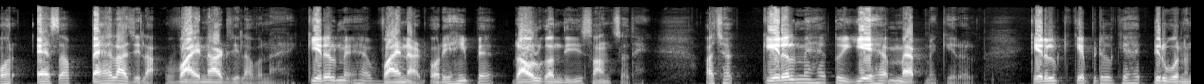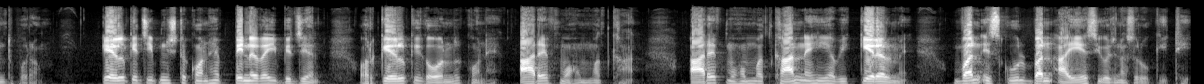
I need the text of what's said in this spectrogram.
और ऐसा पहला जिला वायनाड जिला बना है। केरल में है वायनाड और यहीं पे राहुल गांधी जी सांसद हैं। अच्छा केरल में है तो ये है मैप में केरल। केरल की कैपिटल क्या है? तिरुवनंतपुरम। केरल के चीफ मिनिस्टर कौन है? पिनरई विजयन। और केरल के गवर्नर कौन है? आरिफ मोहम्मद खान। आरिफ मोहम्मद खान ने ही अभी केरल में वन स्कूल, वन आईएएस योजना शुरू की थी।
